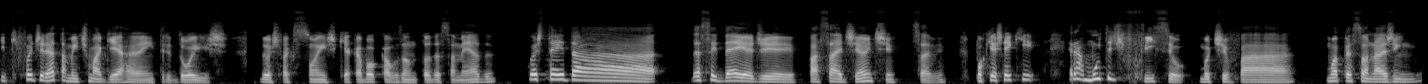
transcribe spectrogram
e que foi diretamente uma guerra entre dois, duas facções que acabou causando toda essa merda. Gostei da dessa ideia de passar adiante, sabe? Porque achei que era muito difícil motivar uma personagem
